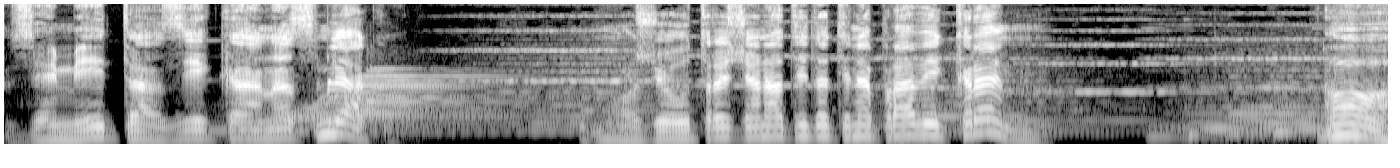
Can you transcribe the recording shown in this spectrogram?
Вземи тази кана с мляко. Може утре жена ти да ти направи крем. О,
